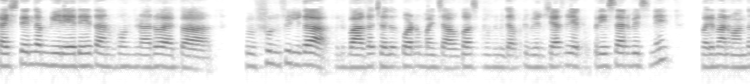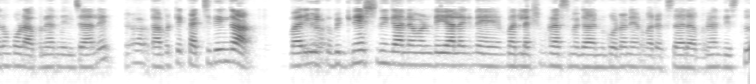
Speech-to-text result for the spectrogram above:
ఖచ్చితంగా మీరు ఏదైతే అనుకుంటున్నారో ఆ యొక్క ఫుల్ఫిల్గా బాగా చదువుకోవడం మంచి అవకాశం ఉంటుంది. కాబట్టి వీళ్ళు చేసిన యొక్క ఫ్రీ సర్వీస్ని మరి మనం అందరం కూడా అభినందించాలి. కాబట్టి ఖచ్చితంగా మరి ఇక విఘ్నేష్ని కానివ్వండి అలాగే మరి లక్ష్మీప్రసన్న గారిని కూడా నేను మరొకసారి అభినందిస్తూ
